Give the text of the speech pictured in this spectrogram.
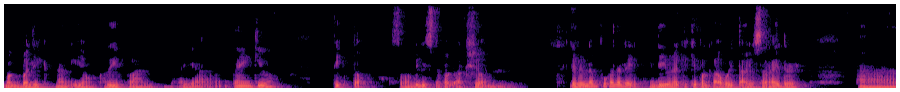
magbalik ng iyong refund. Ayan. Thank you, TikTok, sa mabilis na pag-aksyon. Ganun lang po kadali. Hindi yung nakikipag-away tayo sa rider. At uh,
